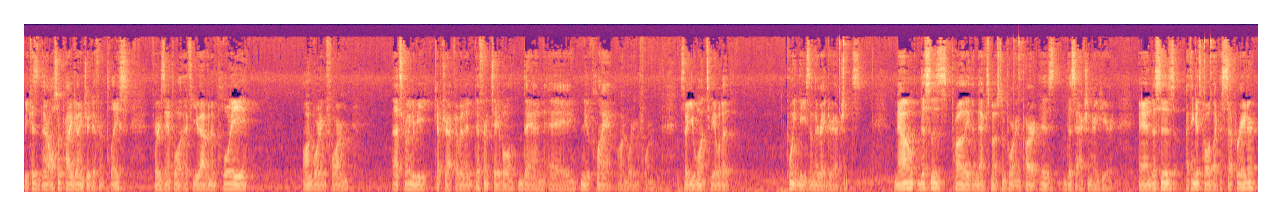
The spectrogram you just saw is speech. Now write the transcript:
because they're also probably going to a different place. For example, if you have an employee onboarding form, that's going to be kept track of in a different table than a new client onboarding form. So you want to be able to point these in the right directions. Now, this is probably the next most important part is this action right here. And this is, I think it's called like a separator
